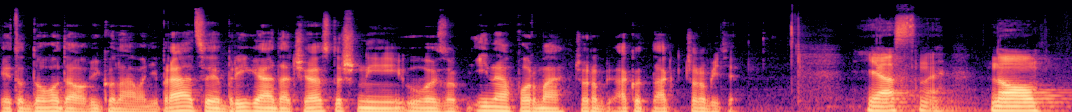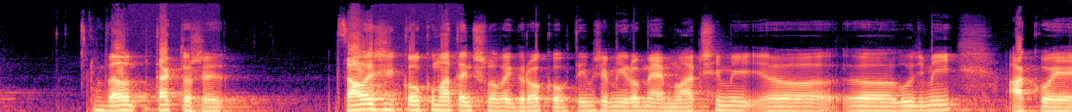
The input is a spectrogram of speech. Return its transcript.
Je to dohoda o vykonávaní práce, brigáda, čiastočný úvezok, iná forma, čo, robí, ako, čo robíte? Jasné. No, veľ, takto, že záleží, koľko má ten človek rokov. Tým, že my robíme aj mladšími uh, uh, ľuďmi, ako je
